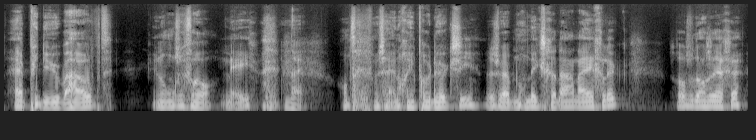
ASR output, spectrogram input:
Heb je die überhaupt? In ons geval nee. Nee. Want we zijn nog in productie. Dus we hebben nog niks gedaan eigenlijk. Zoals we dan zeggen.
